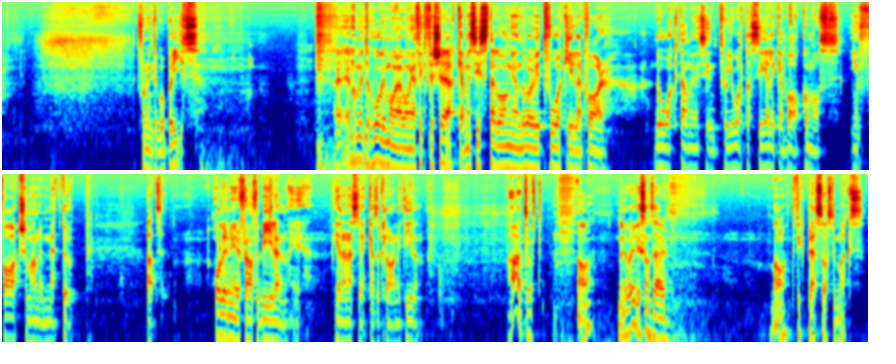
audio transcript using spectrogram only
får ni inte gå på is. Jag kommer inte ihåg hur många gånger jag fick försöka, men sista gången då var vi två killar kvar. Då åkte han med sin Toyota Celica bakom oss i en fart som han hade mätt upp. Att håller ni er framför bilen hela den här sträckan så klarar ni tiden. Ja, tufft. Ja, men det var ju liksom så här. Ja, fick pressa oss till max.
